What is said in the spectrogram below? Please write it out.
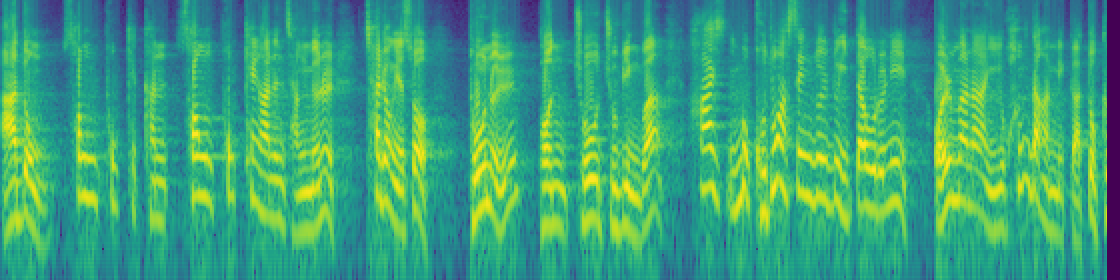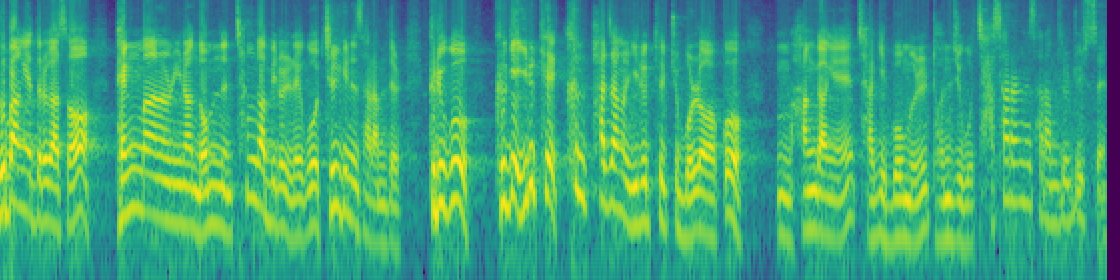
아동 성폭행한, 성폭행하는 장면을 촬영해서 돈을 번 조주빈과 아, 뭐 고등학생들도 있다고 그러니 얼마나 이 황당합니까? 또 그 방에 들어가서 100만 원이나 넘는 참가비를 내고 즐기는 사람들. 그리고 그게 이렇게 큰 파장을 일으킬 줄 몰라갖고 음, 한강에 자기 몸을 던지고 자살하는 사람들도 있어요.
